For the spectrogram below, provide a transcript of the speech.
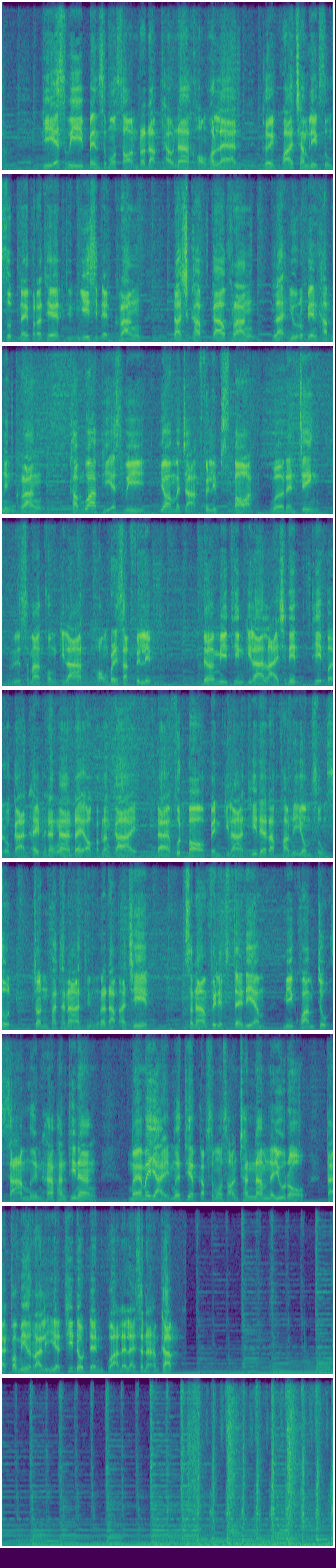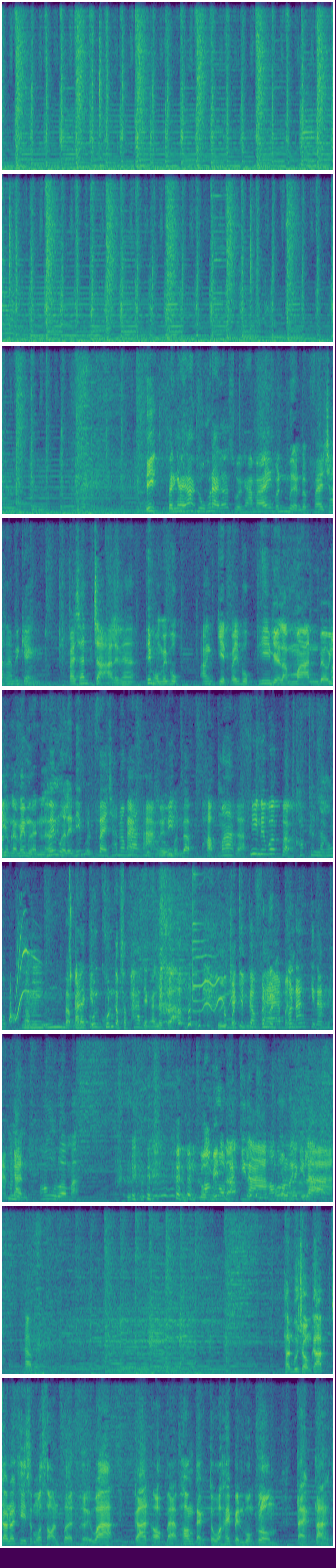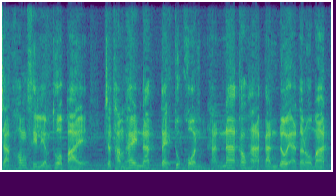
PSV เป็นสโมสรระดับแถวหน้าของฮอลแลนด์ เคยคว้าแชมป์ลีกสูงสุดในประเทศถึง 21 ครั้ง ดัชคัพ 9 ครั้ง และยูโรเปียนคัพ 1 ครั้ง คำว่า PSV ย่อมาจาก Philip Sport w o r d e n g i n g หรือสมาคมกีฬาของบริษัทฟิลิป เดิมมีทีมกีฬาหลายชนิดที่เปิดโอกาสให้พนักงานได้ออกกำลังกาย แต่ฟุตบอลเป็นกีฬาที่ได้รับความนิยมสูงสุด จนพัฒนาถึงระดับอาชีพ สนามฟิลิปสเตเดียมมีความจุ 35,000 ที่นั่ง แม้ไม่ใหญ่เมื่อเทียบกับสโมสรชั้นนำในยุโรป แต่ก็มีรายละเอียดที่โดดเด่นกว่าหลาย ๆ สนามครับ เป็นไงฮะ ดูข้างในแล้วสวยงามไหม มันเหมือนแบบแฟชั่นนะพี่เก่ง แฟชั่นจ๋าเลยนะฮะที่ผมไปบุกอังกฤษไปบุกที่ เยอรมันเบลเยียมอะไรไม่เหมือนเลย ไม่เหมือนเลยนี่มันแฟชั่นมากแตกต่างๆเลยดูพี่ เหมือนแบบผับมากอะ นี่นึกว่าแบบค็อกเทลเล้าแบบอืมอืมแบบอะไรนั่งกิคุ้นนคุ้นกับสภาพอย่างนั้นหรือเปล่าคือเหมือนจิบกาแฟมันเหมือนเหมือนนั่งกินอาหารมันกัเป็นนห้องรวมอะ รวมมิตรห้องรวมเหรอนักกีฬาห้องรวมนักกีฬา ครับ ท่านผู้ชมครับ เจ้าหน้าที่สโมสรเปิดเผยว่า การออกแบบห้องแต่งตัวให้เป็นวงกลม แตกต่างจากห้องสี่เหลี่ยมทั่วไป จะทำให้นักเตะทุกคนหันหน้าเข้าหากันโดยอัตโนมัติ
